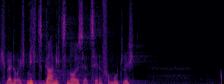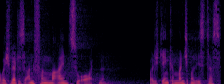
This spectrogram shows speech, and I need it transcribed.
Ich werde euch nichts, gar nichts Neues erzählen, vermutlich. Aber ich werde es anfangen, mal einzuordnen, weil ich denke, manchmal ist das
